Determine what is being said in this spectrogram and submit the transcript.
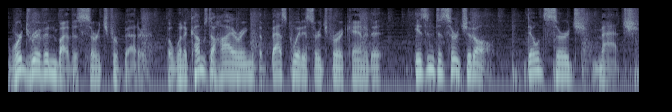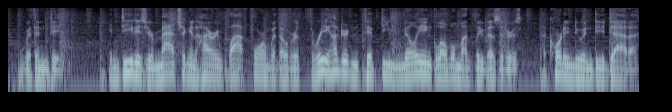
We're driven by the search for better. But when it comes to hiring, the best way to search for a candidate isn't to search at all. Don't search match with Indeed. Indeed is your matching and hiring platform with over 350 million global monthly visitors, according to Indeed data,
